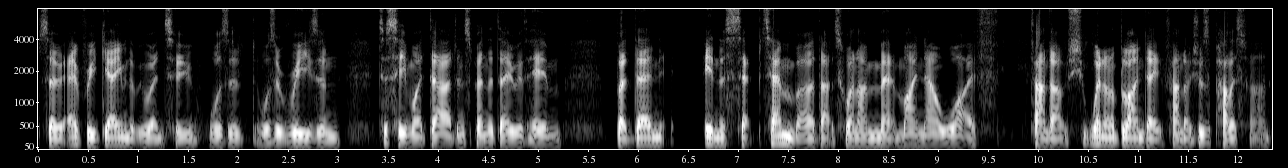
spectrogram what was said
so every game that we went to was a was a reason to see my dad and spend the day with him. But then in the September, that's when I met my now wife. Found out she went on a blind date. Found out she was a Palace fan,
